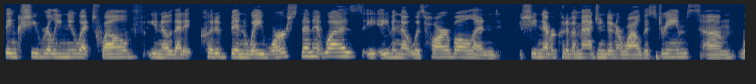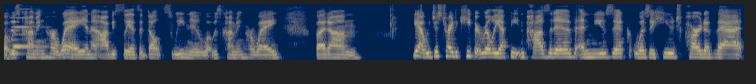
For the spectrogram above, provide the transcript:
think she really knew at 12 you know that it could have been way worse than it was e- even though it was horrible and she never could have imagined in her wildest dreams um, what was coming her way. And obviously, as adults, we knew what was coming her way. But um, yeah, we just tried to keep it really upbeat and positive, and music was a huge part of that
